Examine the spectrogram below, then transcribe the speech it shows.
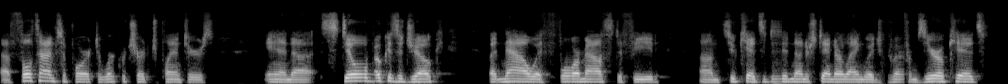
uh, full time support to work with church planters, and uh, still broke as a joke, but now with four mouths to feed. Um, two kids didn't understand our language. We went from zero kids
